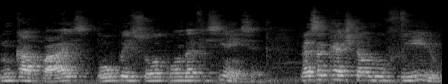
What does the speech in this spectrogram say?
incapaz ou pessoa com deficiência. Nessa questão do filho,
